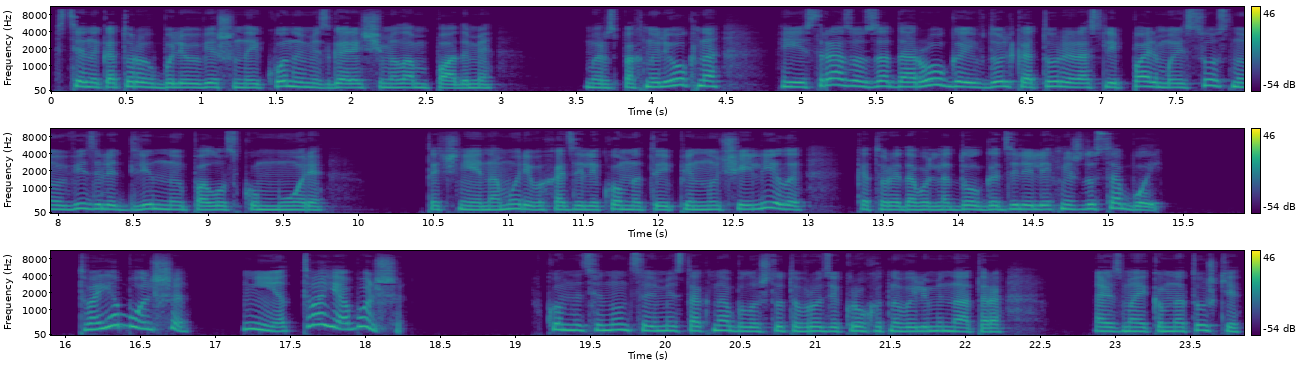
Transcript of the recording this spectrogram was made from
стены которых были увешаны иконами с горящими лампадами. Мы распахнули окна, и сразу за дорогой, вдоль которой росли пальмы и сосны, увидели длинную полоску моря. Точнее, на море выходили комнаты Пиннучи и Лилы, которые довольно долго делили их между собой. «Твоя больше?» «Нет, твоя больше». В комнате Нунция вместо окна было что-то вроде крохотного иллюминатора, а из моей комнатушки,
